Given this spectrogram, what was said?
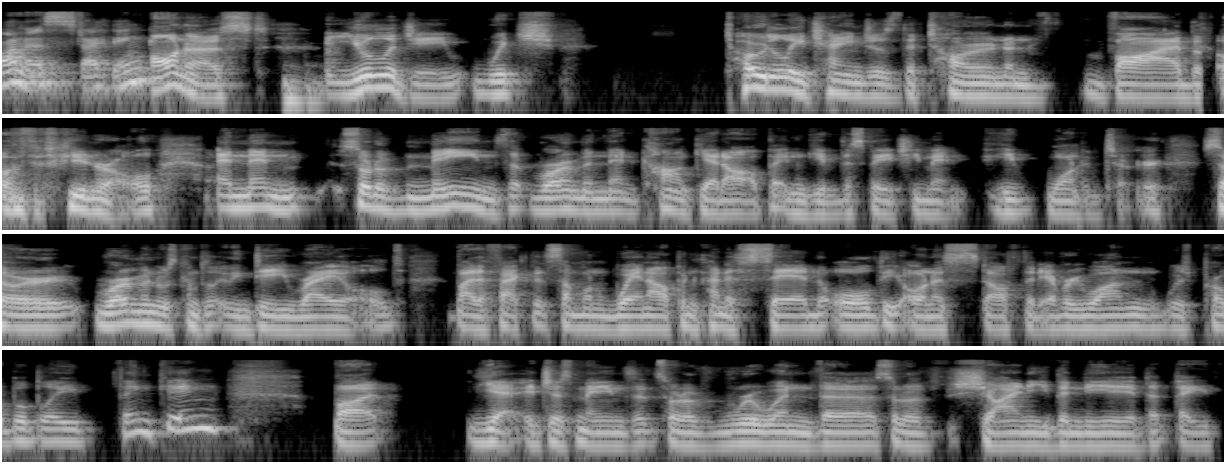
Honest, I think. honest eulogy which totally changes the tone and vibe of the funeral and then sort of means that roman then can't get up and give the speech he meant he wanted to. So roman was completely derailed by the fact that someone went up and kind of said all the honest stuff that everyone was probably thinking. But yeah it just means it sort of ruined the sort of shiny veneer that they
